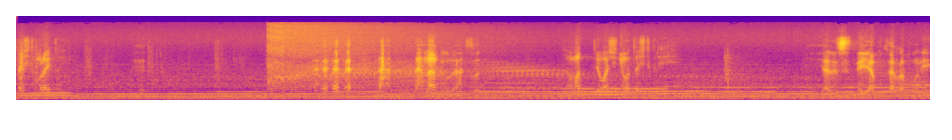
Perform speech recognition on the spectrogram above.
渡してもらいたい。なんでございます？黙ってわしに渡してくれ。嫌ですねやぶから棒に。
